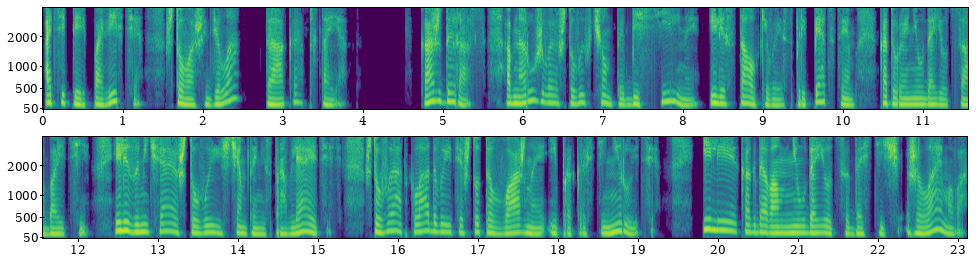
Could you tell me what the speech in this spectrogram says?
А теперь поверьте, что ваши дела так и обстоят. Каждый раз, обнаруживая, что вы в чем-то бессильны или сталкиваясь с препятствием, которое не удается обойти, или замечая, что вы с чем-то не справляетесь, что вы откладываете что-то важное и прокрастинируете, или когда вам не удается достичь желаемого,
